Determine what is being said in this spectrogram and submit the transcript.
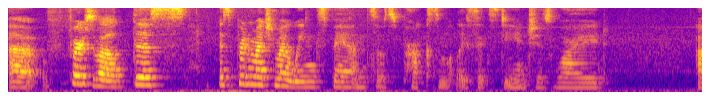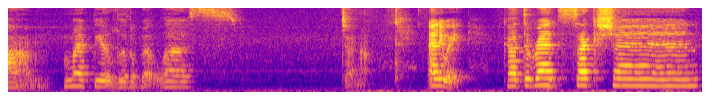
uh, first of all, this is pretty much my wingspan, so it's approximately 60 inches wide. Um, might be a little bit less, don't know. Anyway, got the red section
